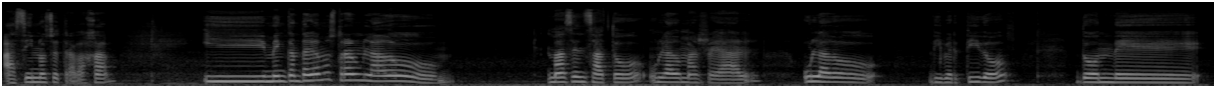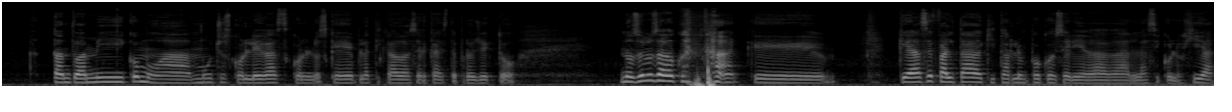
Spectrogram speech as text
así no se trabaja. Y me encantaría mostrar un lado más sensato, un lado más real, un lado divertido donde tanto a mí como a muchos colegas con los que he platicado acerca de este proyecto, nos hemos dado cuenta que, que hace falta quitarle un poco de seriedad a la psicología.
